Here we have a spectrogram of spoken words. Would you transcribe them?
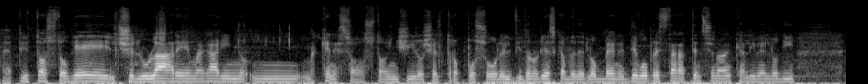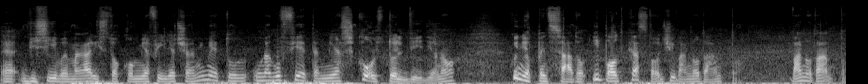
eh, piuttosto che il cellulare, magari, no, mh, ma che ne so, sto in giro, c'è il troppo sole, il video non riesco a vederlo bene, devo prestare attenzione anche a livello di eh, visivo e magari sto con mia figlia, cioè mi metto un, una cuffietta e mi ascolto il video, no? Quindi ho pensato, i podcast oggi vanno tanto, vanno tanto.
